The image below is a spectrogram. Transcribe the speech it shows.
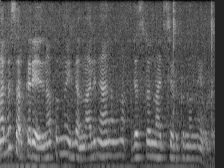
നല്ല ശർക്കര ഇതിനകത്തൊന്നും ഇല്ല. എന്നാലും ഞാനൊന്ന് ജസ്റ്റ് ഒന്ന് അരിച്ചെടുക്കുന്നേ ഉള്ളൂ.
